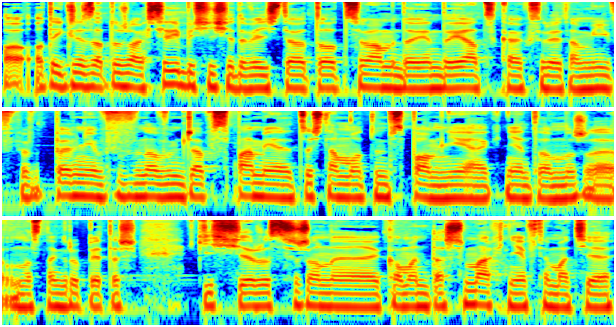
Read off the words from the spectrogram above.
o, o, tej grze za dużo, a chcielibyście się dowiedzieć, to, to odsyłamy do, do Jacka, który tam mi w, pewnie w nowym job spamie coś tam o tym wspomni, jak nie, to może u nas na grupie też jakiś rozszerzony komentarz machnie w temacie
